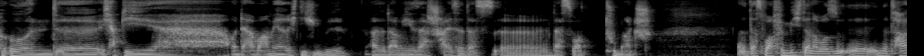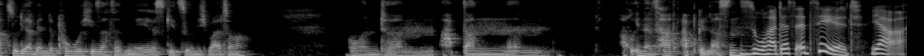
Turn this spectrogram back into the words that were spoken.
Und äh, ich habe die, und da war mir richtig übel. Also da habe ich gesagt, scheiße, das, äh, das war too much. Das war für mich dann aber so, äh, in der Tat so der Wendepunkt, wo ich gesagt habe, nee, das geht so nicht weiter. Und ähm, habe dann ähm, auch in der Tat abgelassen. So hat er es erzählt, ja.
